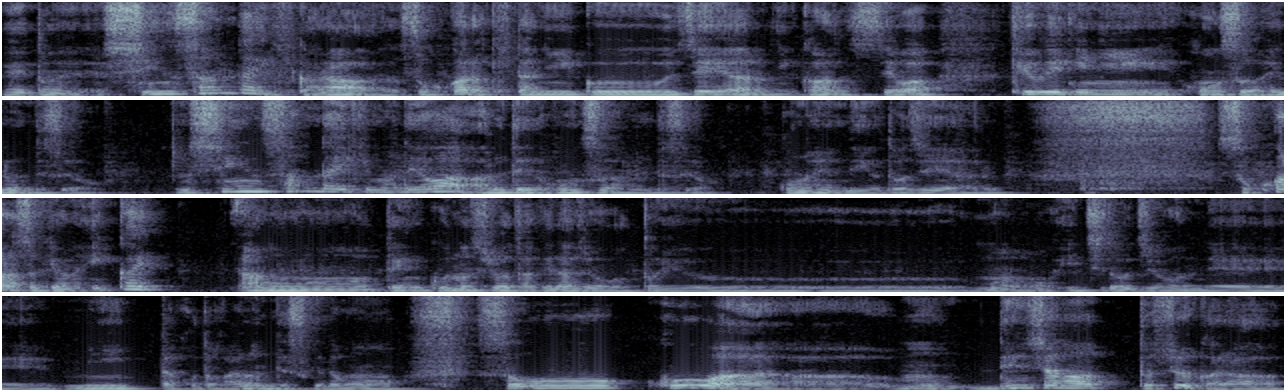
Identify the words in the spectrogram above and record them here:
えっ、とね、新三大駅からそこから北に行く JR に関しては、急激に本数が減るんですよ。新三大駅まではある程度本数あるんですよ。この辺で言うと JR。そこから先はね、一回、あのー天空の城武田城というものを一度自分で見に行ったことがあるんですけども、そこは、もう電車が途中から、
